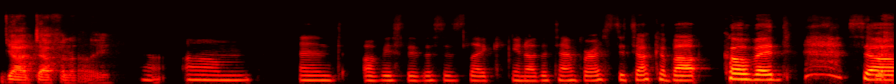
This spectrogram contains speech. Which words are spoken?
yeah definitely yeah. um and obviously this is like you know the time for us to talk about covid so yeah.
